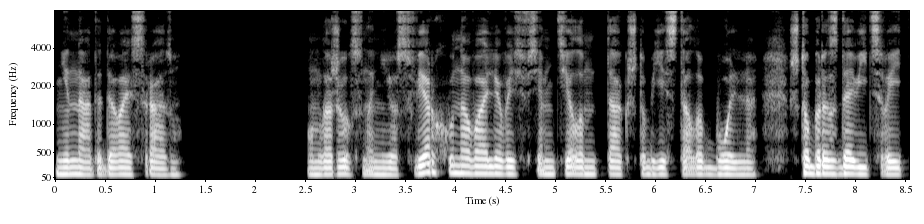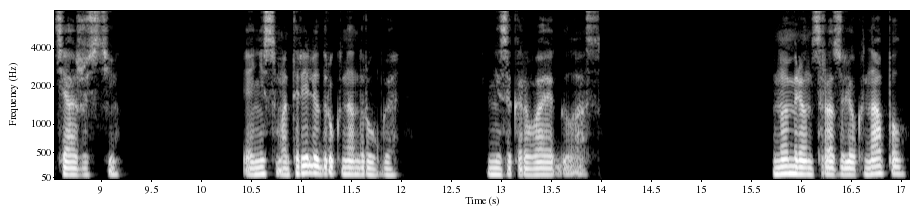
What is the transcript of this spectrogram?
«Не надо, давай сразу». Он ложился на нее сверху, наваливаясь всем телом так, чтобы ей стало больно, чтобы раздавить своей тяжестью. И они смотрели друг на друга, не закрывая глаз. В номере он сразу лег на пол.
